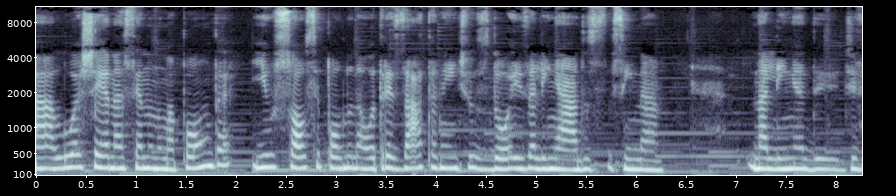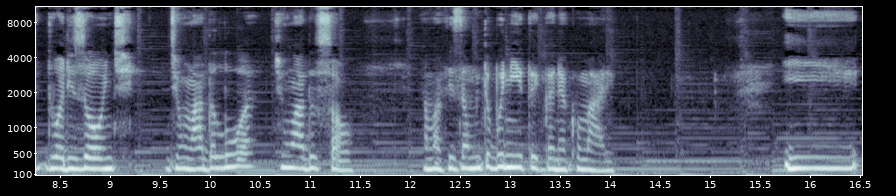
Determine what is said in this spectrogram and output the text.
a lua cheia nascendo numa ponta e o sol se pondo na outra, exatamente os dois alinhados, assim, na, na linha de, de, do horizonte. De um lado a lua, de um lado o sol. É uma visão muito bonita em Kanyakumari. E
